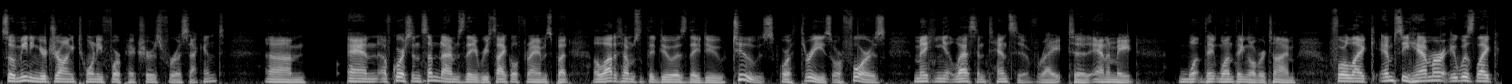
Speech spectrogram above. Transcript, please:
So meaning you're drawing 24 pictures for a second. Um and of course, and sometimes they recycle frames, but a lot of times what they do is they do twos or threes or fours, making it less intensive, right, to animate one thing one thing over time. For like MC Hammer, it was like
